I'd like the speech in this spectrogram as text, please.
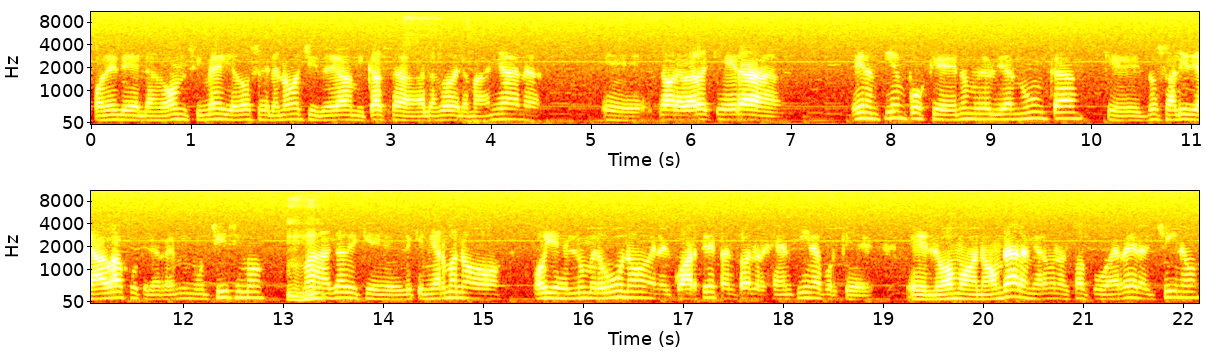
ponerle a las once y media, 12 de la noche y llegaba a mi casa a las 2 de la mañana. Eh, no, la verdad que era eran tiempos que no me voy a olvidar nunca, que yo salí de abajo, que le remí muchísimo, más allá de que, de que mi hermano hoy es el número uno en el cuarteto en toda la Argentina, porque eh, lo vamos a nombrar a mi hermano el Paco Herrera, el chino,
